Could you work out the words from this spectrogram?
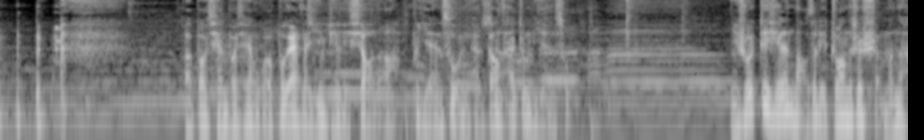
啊，抱歉抱歉，我不该在音频里笑的啊，不严肃。你看刚才这么严肃，你说这些人脑子里装的是什么呢？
